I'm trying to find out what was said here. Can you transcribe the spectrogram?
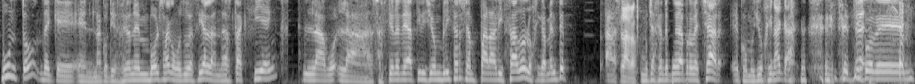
punto de que en la cotización en bolsa, como tú decías, la Nasdaq 100, la bo- las acciones de Activision Blizzard se han paralizado, lógicamente. Claro. Mucha gente puede aprovechar, eh, como Yuji Naka, este tipo de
